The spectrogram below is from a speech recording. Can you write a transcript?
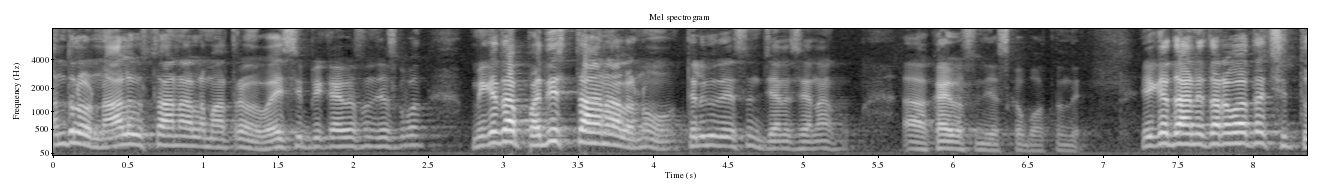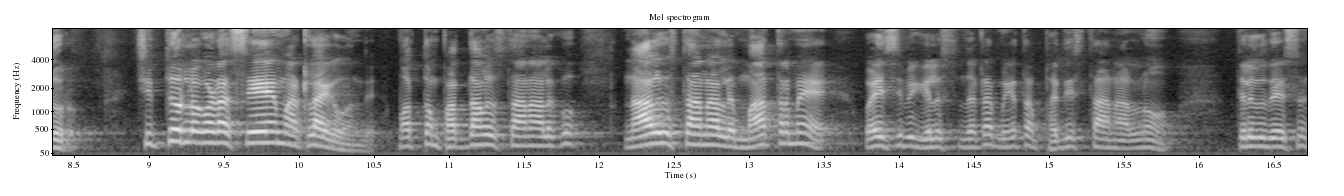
అందులో నాలుగు స్థానాలు మాత్రమే వైసీపీ కైవసం చేసుకోబోతుంది. మిగతా పది స్థానాలను తెలుగుదేశం జనసేన కైవసం చేసుకోబోతుంది. ఇక దాని తర్వాత చిత్తూరు. చిత్తూరులో కూడా సేమ్ అట్లాగే ఉంది. మొత్తం పద్నాలుగు స్థానాలకు నాలుగు స్థానాలు మాత్రమే వైసీపీ గెలుస్తుందట. మిగతా పది స్థానాలను తెలుగుదేశం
